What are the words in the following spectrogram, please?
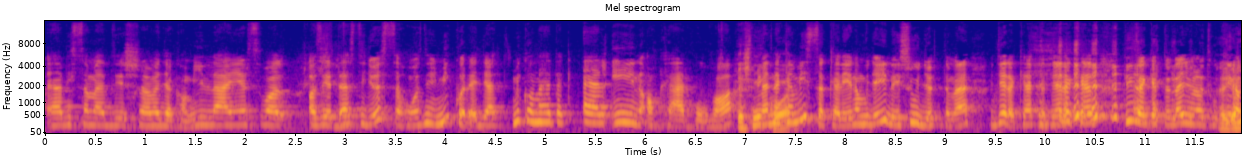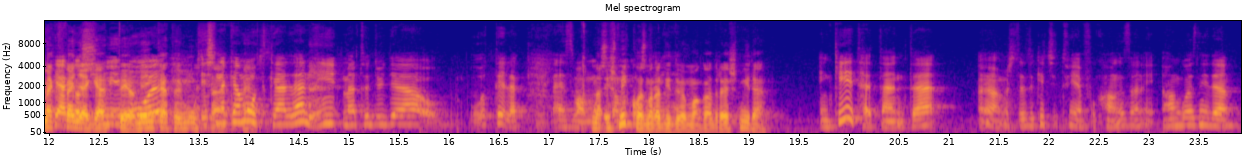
elviszem edzésre, megyek a Milláért, szóval azért ezt így összehozni, hogy mikor egyált, mikor mehetek el én akárhova, És mert mikor? nekem vissza kell érnem, ugye ide is úgy jöttem el, hogy gyerekek, a gyereket 12-45-kor Igen, kirakják a suliból, minket, hogy muszáj. és nekem Persze. ott kell lenni, mert hogy ugye ott tényleg ez van most. Na és mikor most marad idő magadra, és mire? Én két hetente, ja, most ez egy kicsit hülyén fog hangzani, hangozni, de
